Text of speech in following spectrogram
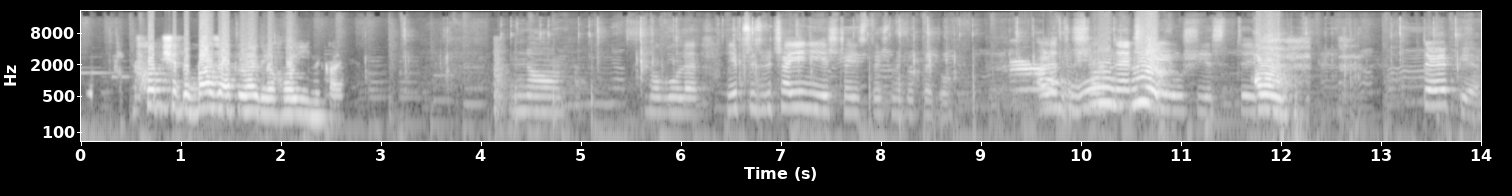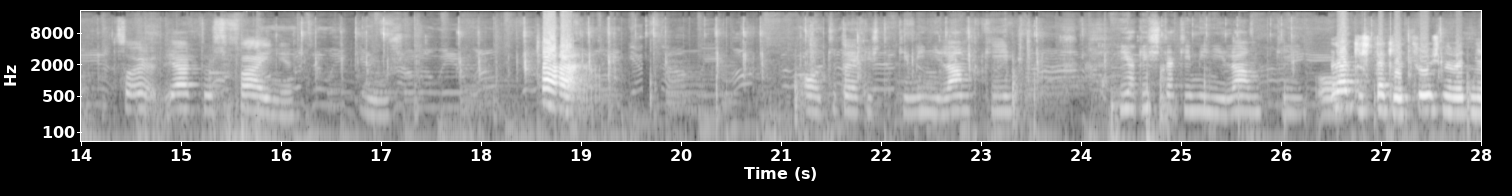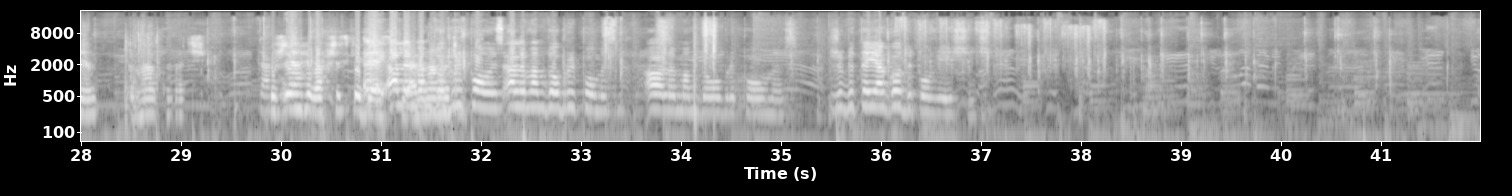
wchodzi się do bazy, a tu nagle choinka. No, w ogóle nieprzyzwyczajeni jeszcze jesteśmy do tego. Ale tu świątecznie już jest ty. Tepie. Co, jak to jest fajnie. Już. O, tutaj jakieś takie mini lampki. Jakieś takie mini lampki. O, Jakieś takie coś, nawet nie wiem jak to nazwać. tak. Użyłem chyba wszystkie deski, Ej, ale mam mamy... dobry pomysł, ale mam dobry pomysł. Ale mam dobry pomysł. Żeby te jagody powiesić.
